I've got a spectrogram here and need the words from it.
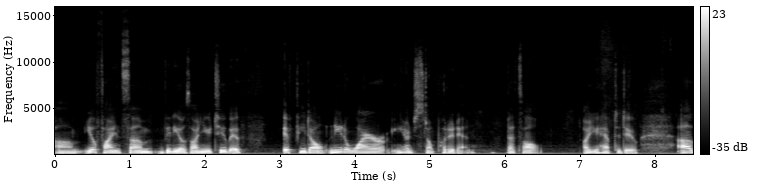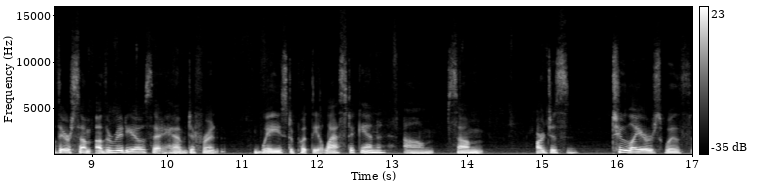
Um, you'll find some videos on YouTube. If if you don't need a wire, you know, just don't put it in. That's all, all you have to do. Uh, there are some other videos that have different ways to put the elastic in. Um, some are just two layers with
